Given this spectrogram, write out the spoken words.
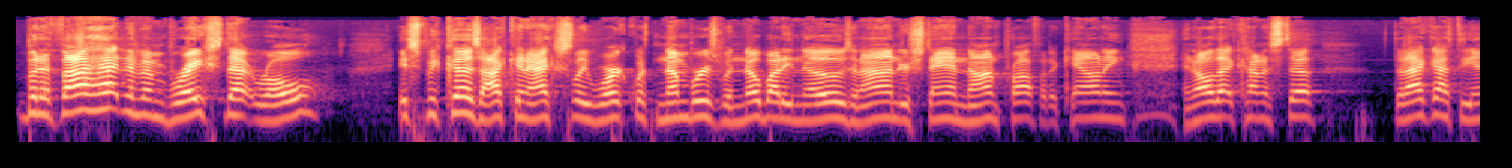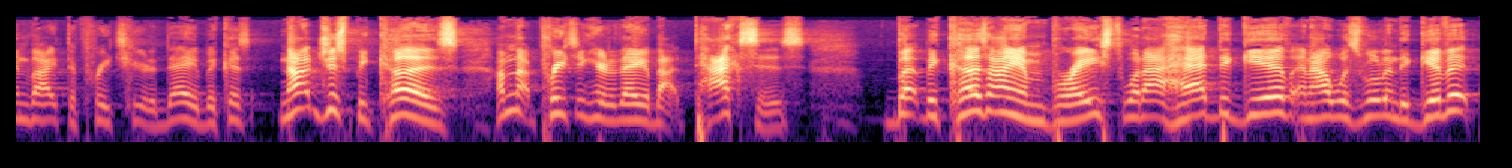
But if I hadn't have embraced that role, it's because I can actually work with numbers when nobody knows and I understand nonprofit accounting and all that kind of stuff that I got the invite to preach here today because not just because I'm not preaching here today about taxes, but because I embraced what I had to give and I was willing to give it,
